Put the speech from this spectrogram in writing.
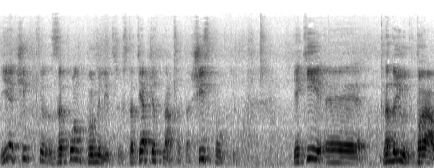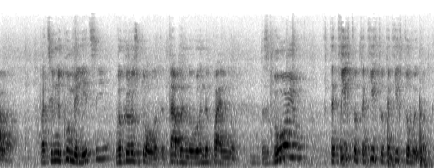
Є чіткий закон про міліцію, стаття 15, 6 пунктів, які е, надають право працівнику міліції використовувати табельну вогнепальну зброю в таких-то, таких-то, таких-то випадках.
